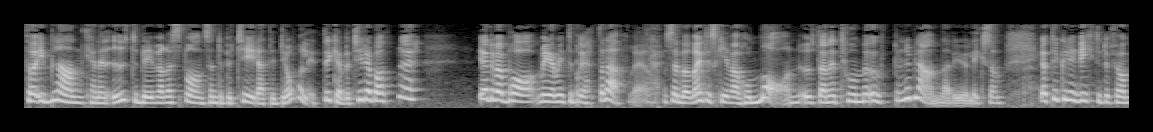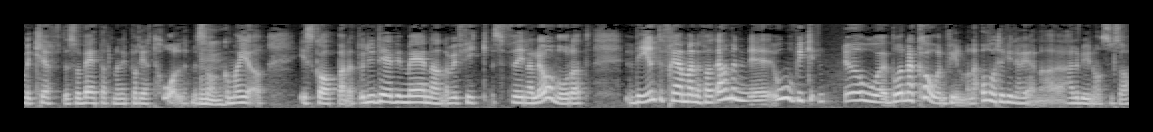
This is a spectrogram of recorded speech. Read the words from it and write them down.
För ibland kan en utebliven respons inte betyda att det är dåligt. Det kan betyda bara att nej, ja det var bra men jag vill inte berätta det här för er. Och sen behöver man inte skriva en roman utan en tumme upp ibland är det ju liksom. Jag tycker det är viktigt att få en bekräftelse och veta att man är på rätt håll med saker man gör i skapandet. Och det är det vi menar när vi fick fina lovord att vi är inte främmande för att, ja ah, men, eh, oh, vilken, oh Bröderna Coen-filmerna, åh oh, det vill jag gärna, hade vi någon som sa.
